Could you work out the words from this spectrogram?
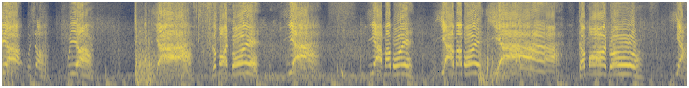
Yeah! What's up? We are! Yeah! Come on, boy! Yeah! Yeah, my boy! Yeah, my boy! Yeah! Come on, bro! Yeah!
